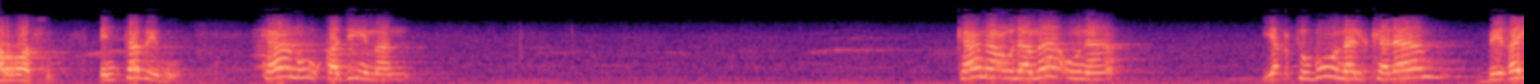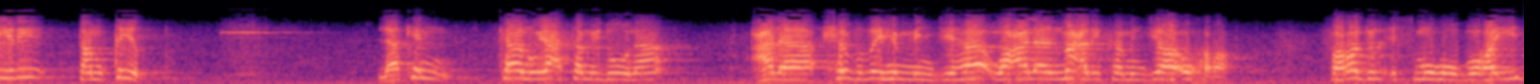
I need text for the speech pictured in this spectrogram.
الرسم. انتبهوا كانوا قديما كان علماؤنا يكتبون الكلام بغير تنقيط. لكن كانوا يعتمدون على حفظهم من جهة وعلى المعرفة من جهة أخرى. فرجل اسمه بريد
